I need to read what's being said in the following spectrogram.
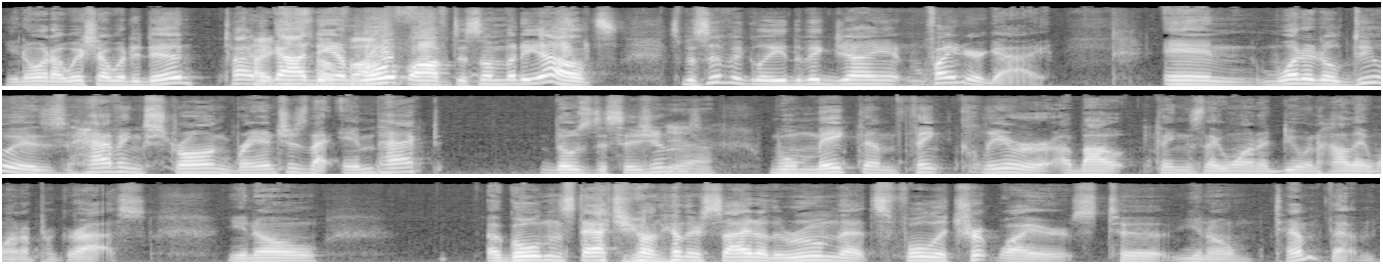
You know what i wish i would have did? Tied a goddamn yourself rope off to somebody else specifically the big giant fighter guy. And what it'll do is having strong branches that impact those decisions Yeah. will make them think clearer about things they want to do and how they want to progress you know a golden statue on the other side of the room that's full of tripwires to, you know, tempt them.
